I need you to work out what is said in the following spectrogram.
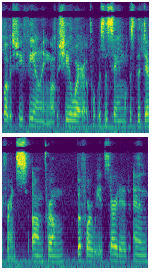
what was she feeling what was she aware of what was the same what was the difference um, from before we had started. And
